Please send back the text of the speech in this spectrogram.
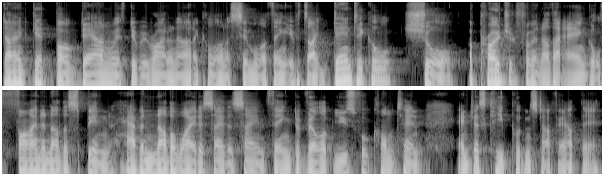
Don't get bogged down with do we write an article on a similar thing? If it's identical, sure. Approach it from another angle, find another spin, have another way to say the same thing, develop useful content, and just keep putting stuff out there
